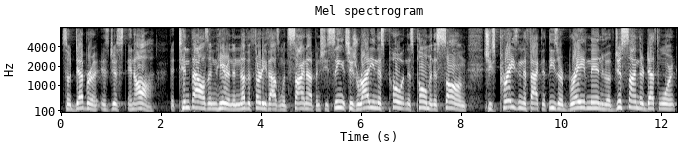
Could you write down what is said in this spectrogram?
So Deborah is just in awe that 10,000 here and then another 30,000 would sign up. And she's singing, she's writing this poem, this poem and this song. She's praising the fact that these are brave men who have just signed their death warrant.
